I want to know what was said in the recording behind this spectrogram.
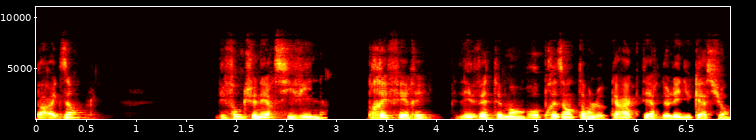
Par exemple, les fonctionnaires civils préféraient les vêtements représentant le caractère de l'éducation,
